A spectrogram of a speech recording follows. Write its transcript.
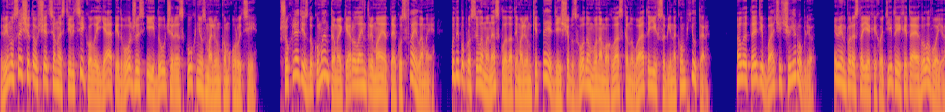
Він усе ще товчеться на стільці, коли я підводжусь і йду через кухню з малюнком у руці. В шухляді з документами Керолайн тримає теку з файлами, куди попросила мене складати малюнки Тедді, щоб згодом вона могла сканувати їх собі на комп'ютер. Але Тедді бачить, що я роблю. Він перестає хихотіти і хитає головою.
